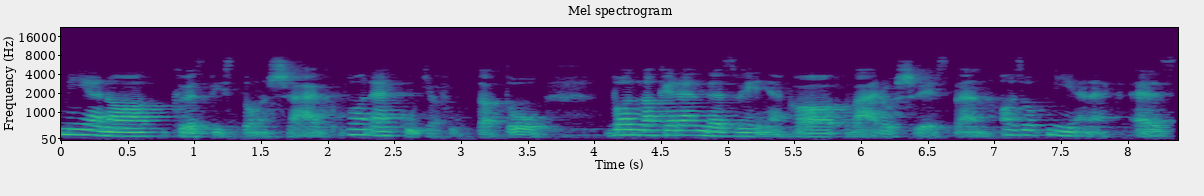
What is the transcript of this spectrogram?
Milyen a közbiztonság? Van-e kutyafuttató? Vannak-e rendezvények a városrészben? Azok milyenek? Ez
